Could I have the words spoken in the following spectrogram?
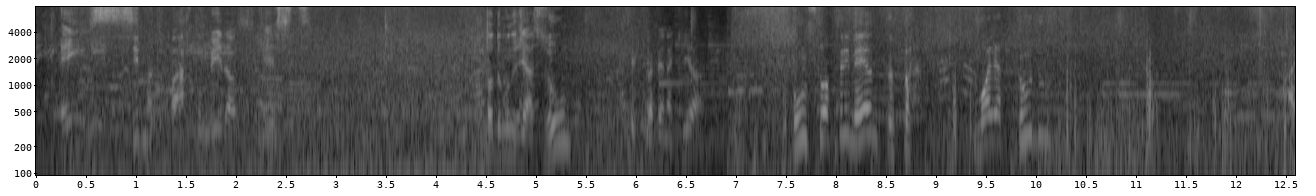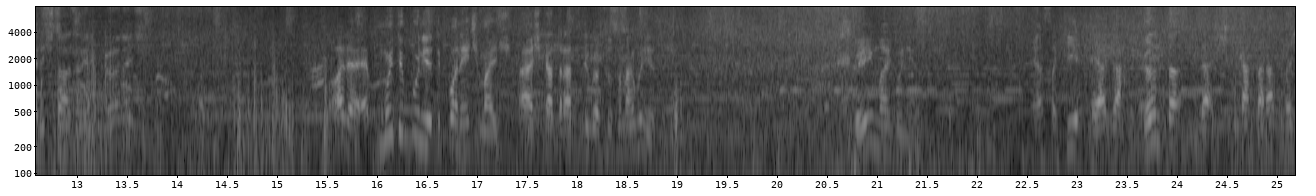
em cima do barco Made of Mist. Todo mundo de azul. Tá vendo aqui, ó? Um sofrimento. Molha tudo. As estradas americanas. Olha, é muito bonito imponente, mas as cataratas de Iguaçu são mais bonitas. Bem mais bonitas. Essa aqui é a garganta das cataratas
